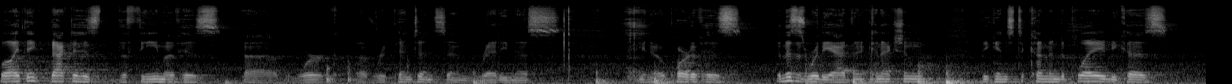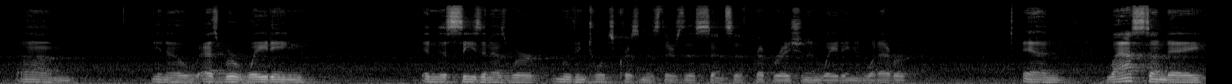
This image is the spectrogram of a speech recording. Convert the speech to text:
Well, I think back to his the theme of his uh, work of repentance and readiness. You know, part of his, and this is where the Advent connection begins to come into play because, um, you know, as we're waiting in this season, as we're moving towards Christmas, there's this sense of preparation and waiting and whatever. And last Sunday,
